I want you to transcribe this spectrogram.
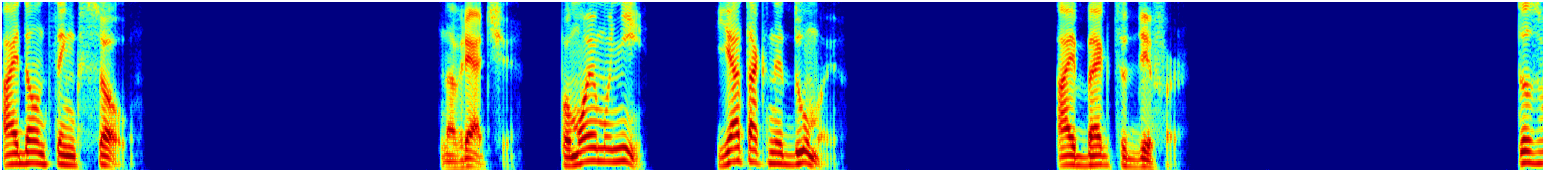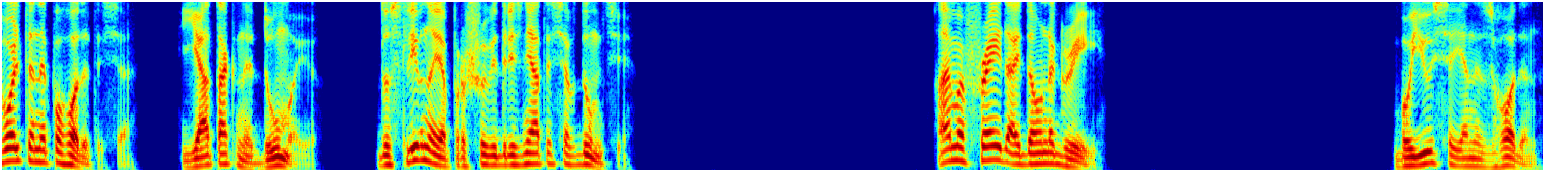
I don't think so. Навряд чи. По-моєму, ні. Я так не думаю. I beg to differ. Дозвольте не погодитися. Я так не думаю. Дослівно я прошу відрізнятися в думці. I'm afraid I don't agree. Боюся, я не згоден.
